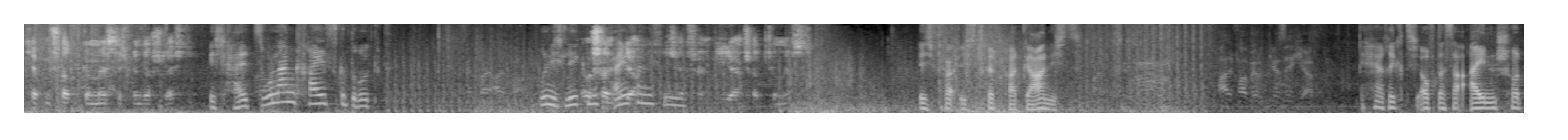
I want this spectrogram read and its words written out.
Ich habe einen Shot gemisst, ich bin so schlecht. Ich halt so lang Kreis gedrückt. Und ich leg Oh, mich einfach wieder. nicht Ich hin. hab schon wieder einen Shot gemisst. Ich, ich treffe gerade gar nichts. Er regt sich auf, dass er einen Shot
